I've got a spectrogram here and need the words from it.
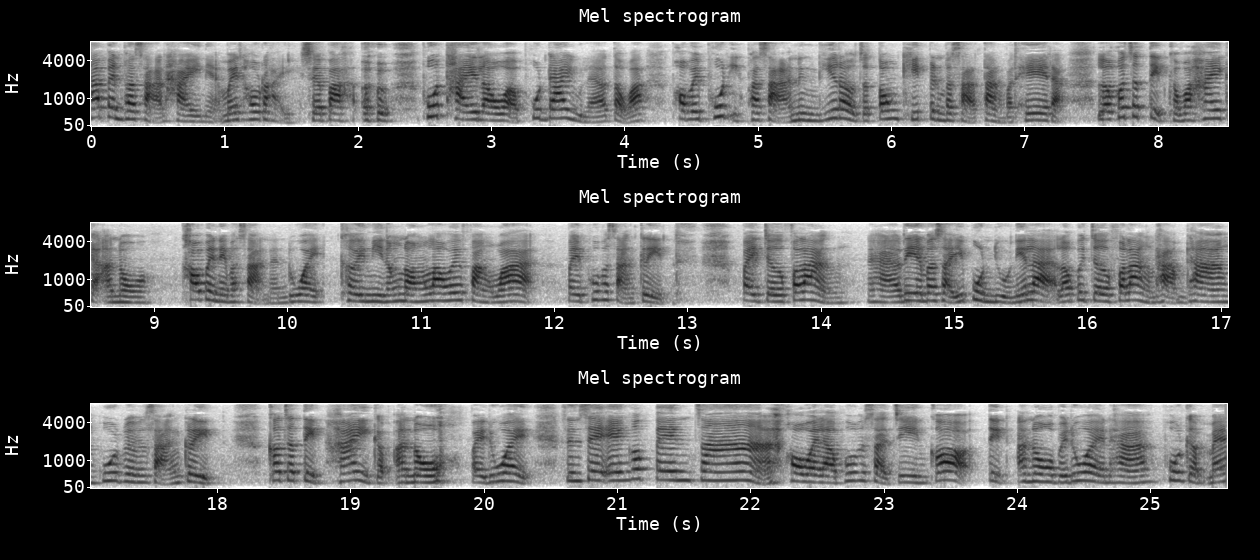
ถ้าเป็นภาษาไทยเนี่ยไม่เท่าไหร่ใช่ปะเออพูดไทยเราอะพูดได้อยู่แล้ว แต่ว่าพอไปพูดอีกภาษาหนึ่งที่เราจะต้องคิดเป็นภาษาต่างประเทศอะเราก็จะติดคำว่าให้กับอโน เข้าไปในภาษานั้นด้วย เคยมีน้องๆเล่าให้ฟังว่า ไปพูดภาษาอังกฤษ ไปเจอฝรั่งนะคะเรียนภาษาญี่ปุ่นอยู่นี่แหละแล้วไปเจอฝรั่งถามทางพูดเป็นภาษาอังกฤษ ก็จะติดให้กับอโนไปด้วยเซนเซเองก็เป็นจ้าพอเวลาพูดภาษาจีนก็ติดอโนไปด้วยนะคะพูดกับแม่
